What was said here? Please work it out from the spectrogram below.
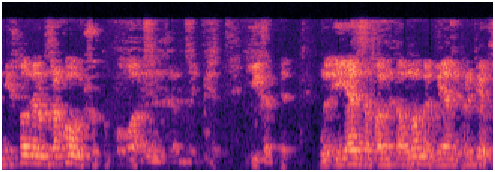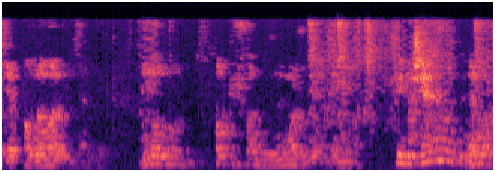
ніхто не розраховував, що тут по ораному треба зайти, їхати. Ну і я запам'ятав номер, бо я не прибився, я впав на землю. Ну, поки що не можу знайти. І машини Не можна? можу.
